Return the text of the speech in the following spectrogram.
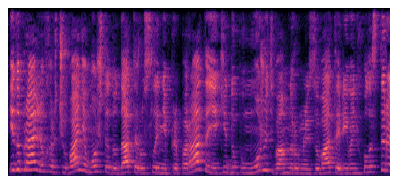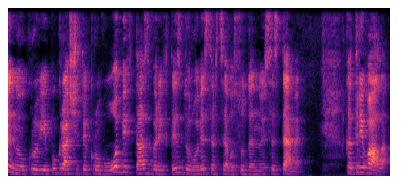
І до правильного харчування можете додати рослинні препарати, які допоможуть вам нормалізувати рівень холестерину у крові, покращити кровообіг та зберегти здоров'я серцево-судинної системи. Катрівала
